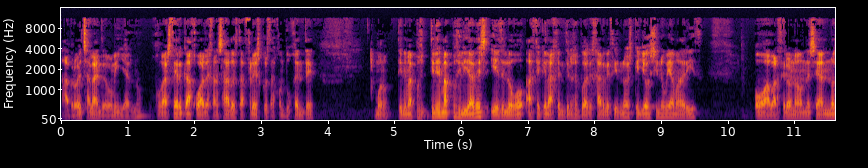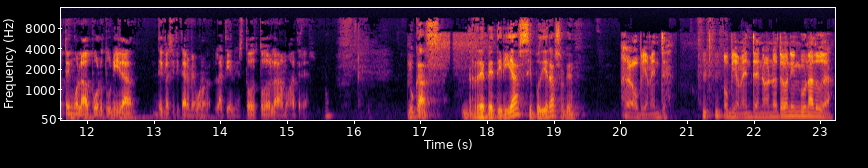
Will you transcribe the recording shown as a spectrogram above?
aprovechala, entre comillas, ¿no? Juegas cerca, juegas descansado, estás fresco, estás con tu gente bueno, tiene más, tienes más posibilidades y desde luego hace que la gente no se pueda quejar de decir, no, es que yo si no voy a Madrid o a Barcelona, donde sea, no tengo la oportunidad de clasificarme. Bueno, la tienes, todos todo la vamos a tener. Lucas, ¿repetirías si pudieras o qué? Obviamente. Obviamente, no, no tengo ninguna duda.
